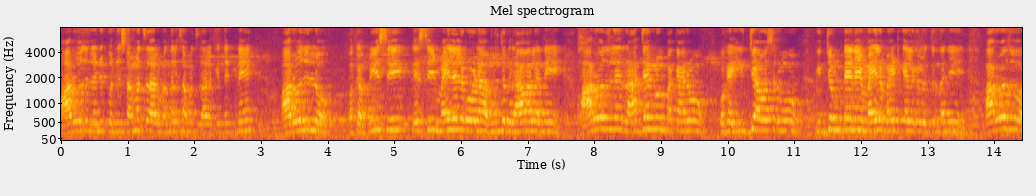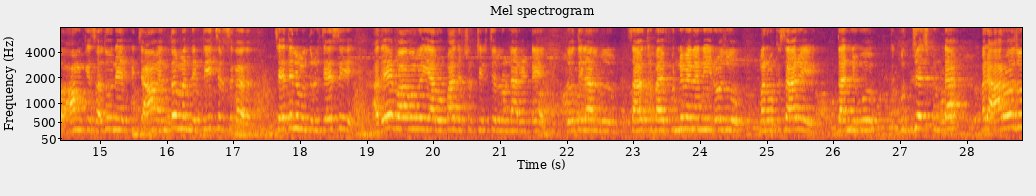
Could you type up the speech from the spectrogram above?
ఆ రోజుల్లోనే కొన్ని సంవత్సరాలు వందల సంవత్సరాల కిందటనే ఆ రోజుల్లో ఒక బీసీ ఎస్సీ మహిళలు కూడా ముందుకు రావాలని ఆ రోజులే రాజ్యాంగం ప్రకారం ఒక విద్య అవసరము. విద్య ఉంటేనే మహిళ బయటకు వెళ్ళగలుగుతుందని ఆ రోజు ఆమెకి చదువు నేర్పించి ఆమె ఎంతోమంది టీచర్స్గా చైతన్యవంతులు చేసి అదే భాగంలో ఇవాళ ఉపాధ్యక్షులు టీచర్లు ఉన్నారంటే జ్యోతిలాల్ సావిత్రిబాయి పుణ్యమేనని ఈరోజు మనం ఒకసారి దాన్ని గుర్తు చేసుకుంటా మరి ఆ రోజు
